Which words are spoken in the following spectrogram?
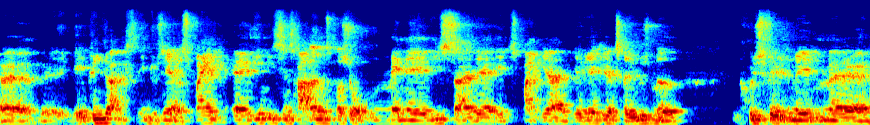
øh, pilgangsinducerende spring øh, ind i centraladministrationen, men øh, viste sig, at det et spring, jeg, jeg virkelig har trives med. Krydsfeltet mellem øh,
